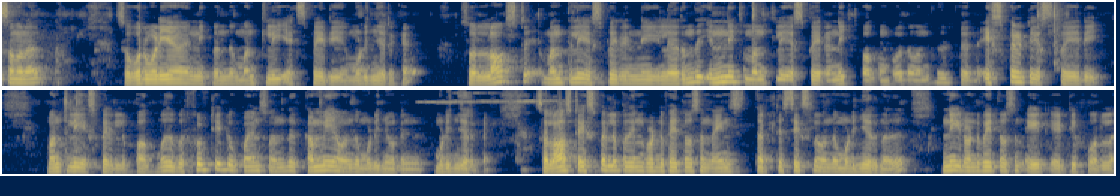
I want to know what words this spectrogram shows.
சமனர் ஸோ ஒரு வழியாக இன்னைக்கு வந்து மந்த்லி எக்ஸ்பைரி முடிஞ்சிருக்கேன் ஸோ லாஸ்ட் மந்த்லி எக்ஸ்பைரி இன்னையிலேருந்து இன்னைக்கு மந்த்லி எக்ஸ்பைரி அன்னைக்கு பார்க்கும்போது வந்து எக்ஸ்பைரி டு எக்ஸ்பைரி மந்த்லி எக்ஸ்பைரியில் பார்க்கும்போது இப்போ ஃபிஃப்டி டூ பாயிண்ட்ஸ் வந்து கம்மியாக வந்து முடிஞ்சு முடிஞ்சு முடிஞ்சிருக்கு. ஸோ லாஸ்ட் எக்ஸ்பைரியில் பார்த்தீங்கன்னா twenty five thousand nine thirty சிக்ஸில் வந்து முடிஞ்சிருந்தது. இன்றைக்கி twenty five thousand eight eighty ஃபோரில்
